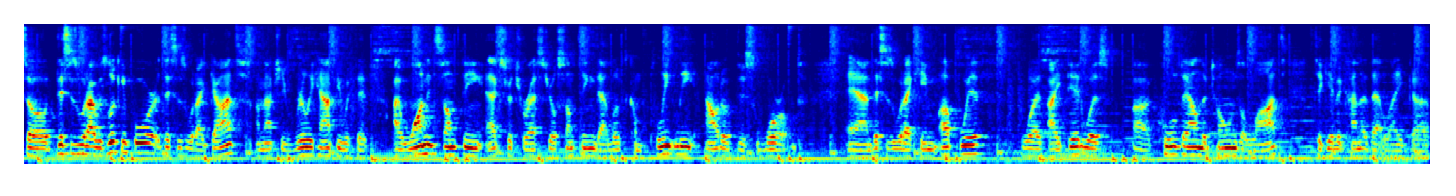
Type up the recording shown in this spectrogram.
So this is what I was looking for. This is what I got. I'm actually really happy with it. I wanted something extraterrestrial, something that looked completely out of this world. And this is what I came up with. What I did was uh, cool down the tones a lot to give it kind of that like uh,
